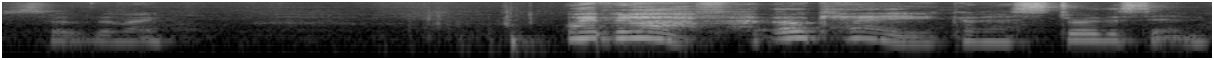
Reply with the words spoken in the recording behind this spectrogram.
So then I Wipe it off. Okay, gonna stir this in.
